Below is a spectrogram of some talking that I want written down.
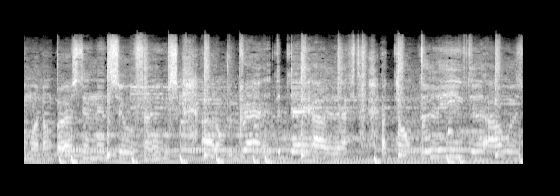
even when I'm bursting into flames. I don't regret the day I left. I don't believe that I was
